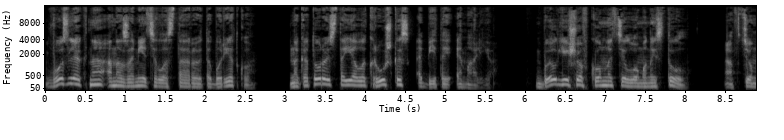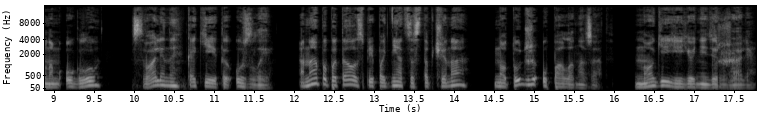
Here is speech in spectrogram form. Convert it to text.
Возле окна она заметила старую табуретку, на которой стояла кружка с обитой эмалью. Был еще в комнате ломаный стул, а в темном углу свалены какие-то узлы. Она попыталась приподняться с топчана, но тут же упала назад. Ноги ее не держали.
